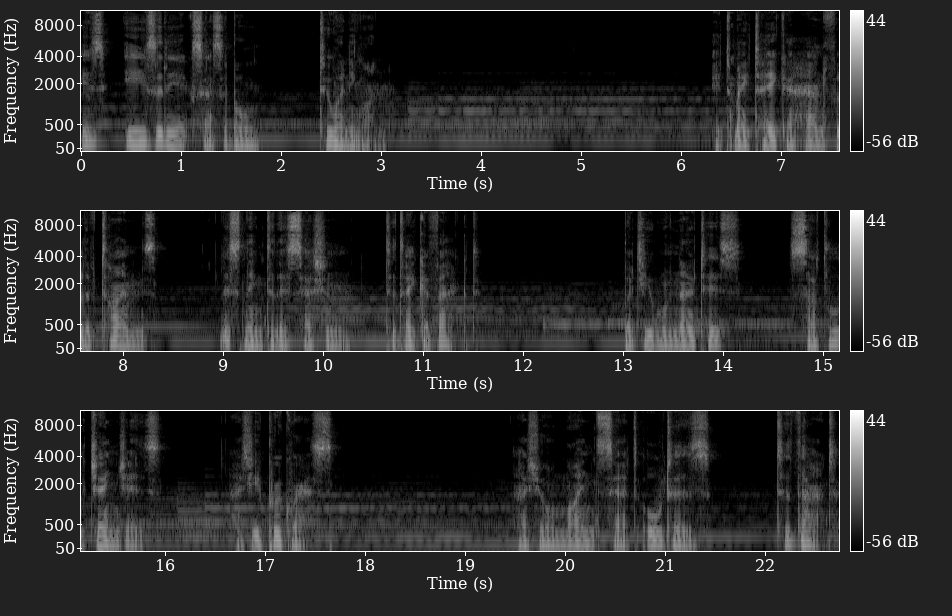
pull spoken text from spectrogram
is easily accessible to anyone. It may take a handful of times listening to this session to take effect, but you will notice subtle changes as you progress, as your mindset alters to that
